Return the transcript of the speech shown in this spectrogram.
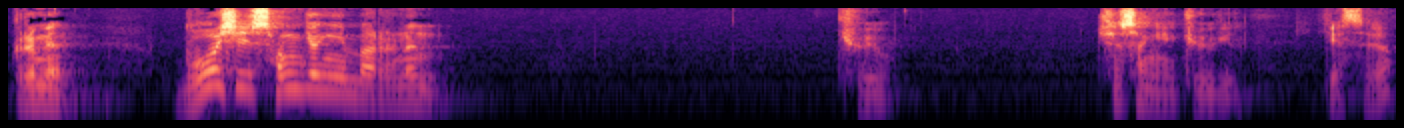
그러면 무엇이 성경이 말하는 교육, 최상의 교육이겠어요?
